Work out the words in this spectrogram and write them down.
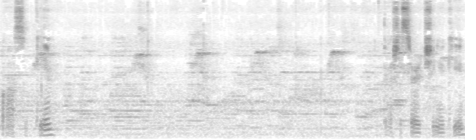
Passo aqui. Encaixa certinho aqui.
